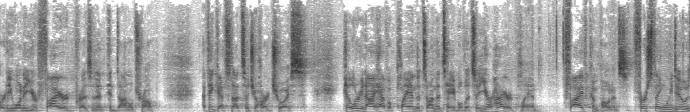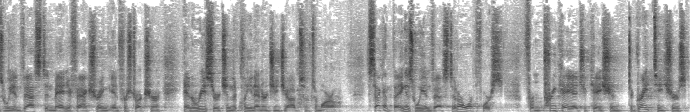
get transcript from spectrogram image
or do you want a you're fired president in Donald Trump? I think that's not such a hard choice. Hillary and I have a plan that's on the table that's a you're hired plan. Five components. First thing we do is we invest in manufacturing, infrastructure, and research in the clean energy jobs of tomorrow. Second thing is we invest in our workforce, from pre-K education to great teachers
